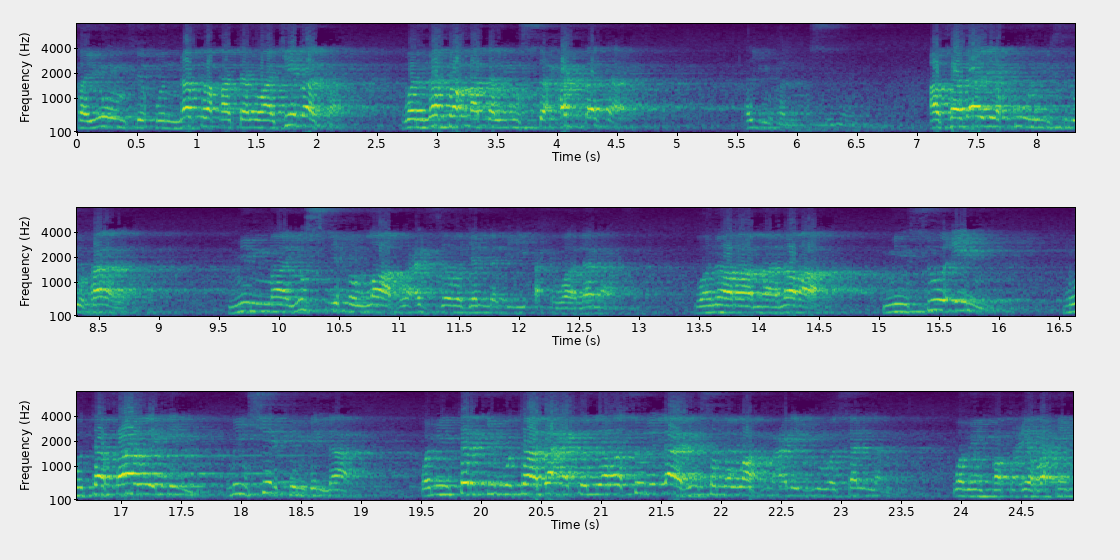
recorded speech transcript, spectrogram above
فينفق النفقة الواجبة والنفقة المستحبة. أيها المسلمون أفلا يكون مثل هذا مما يصلح الله عز وجل به أحوالنا؟ ونرى ما نرى من سوء متفاوت من شرك بالله ومن ترك متابعة لرسول الله صلى الله عليه وسلم ومن قطع رحم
